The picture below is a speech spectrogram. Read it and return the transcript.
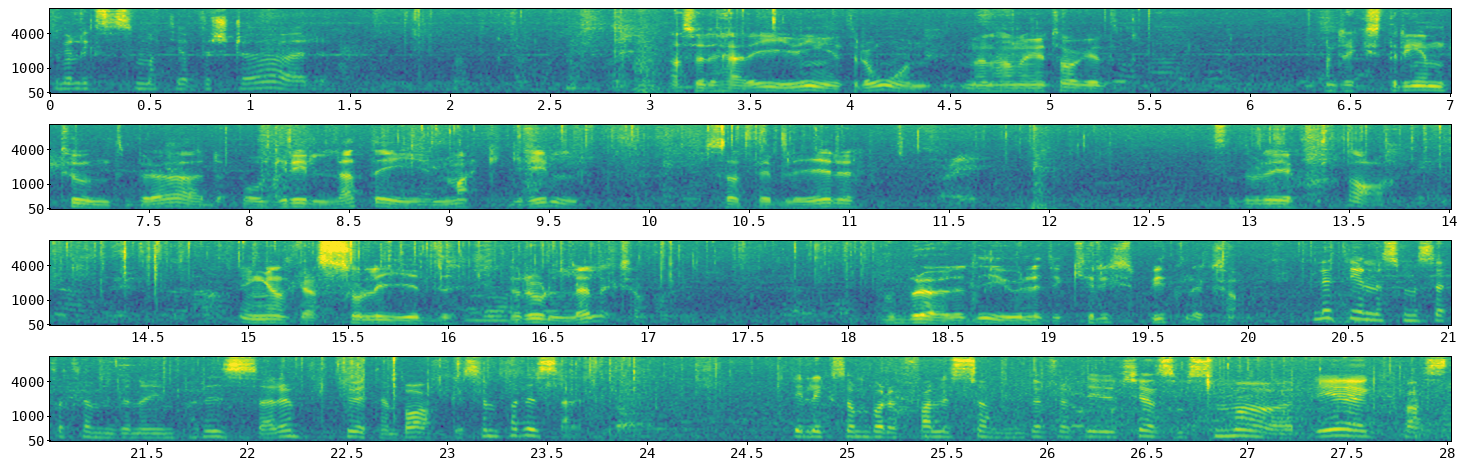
Det var liksom som att jag förstör. Alltså det här är ju inget rån, men han har ju tagit ett extremt tunt bröd och grillat det i en mackgrill. Så att det blir... Så att det blir, ja, en ganska solid rulle liksom. Och brödet är ju lite krispigt liksom. Lite grann som att sätta tänderna i en parisare. Du vet en bakelse, en parisare. Det liksom bara faller sönder för att det känns som smördeg fast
